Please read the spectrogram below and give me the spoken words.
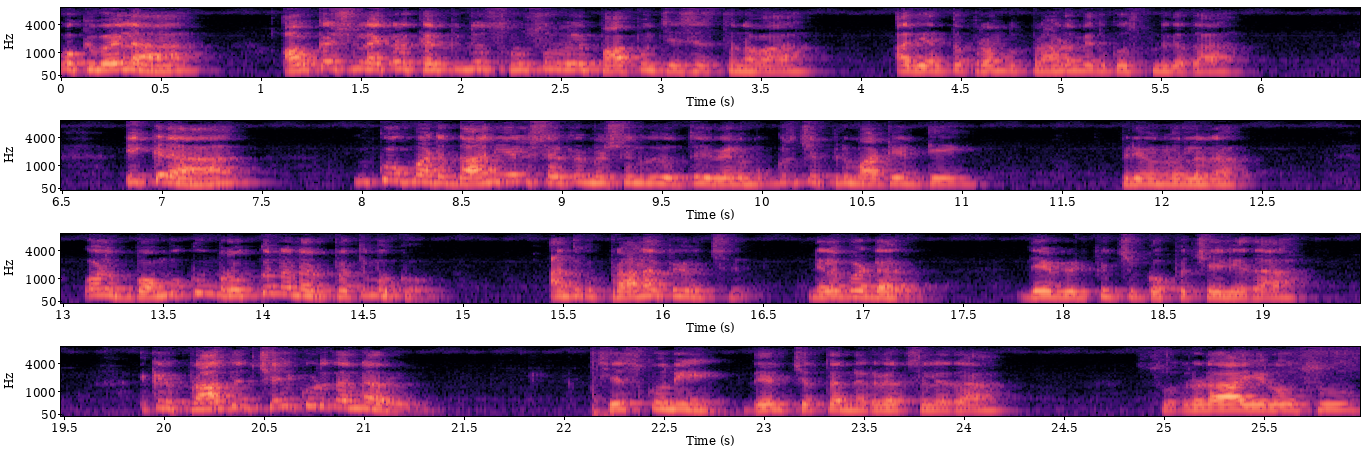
ఒకవేళ అవకాశం లేకుండా కల్పించిన సంవత్సరం వెళ్ళి పాపం చేసేస్తున్నావా? అది ఎంత ప్రాణం ప్రాణం మీదకి వస్తుంది కదా? ఇక్కడ ఇంకొక మాట దానియాలు షటర్ మిషన్ చదివితే వీళ్ళు ముగ్గురు చెప్పిన మాట ఏంటి? ప్రియమని వల్లరా వాళ్ళు బొమ్మకు మొక్కునన్నారు ప్రతిమకు. అందుకు ప్రాణాపాయం వచ్చింది. నిలబడ్డారు. దేవుడు విడిపించి గొప్ప చేయలేదా? ఇక్కడ ప్రార్థన చేయకూడదు అన్నారు. చేసుకొని దేవుని చిత్తాన్ని నెరవేర్చలేదా? సుదృడా ఈరోజు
